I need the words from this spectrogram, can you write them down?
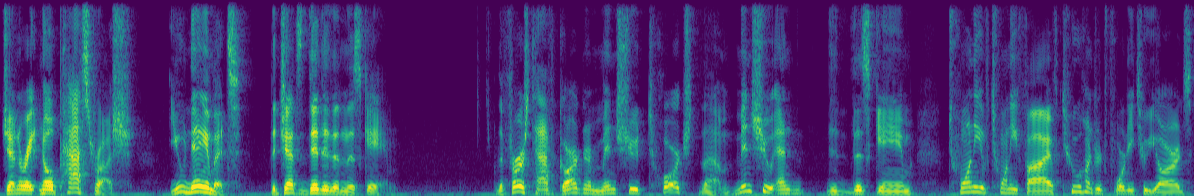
generate no pass rush. You name it, The Jets did it in this game. The first half, Gardner Minshew torched them. Minshew ended this game 20 of 25, 242 yards,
